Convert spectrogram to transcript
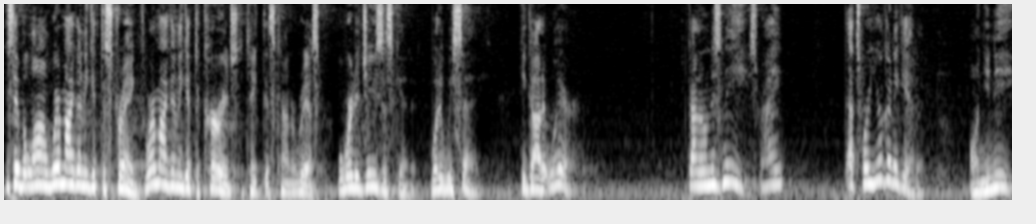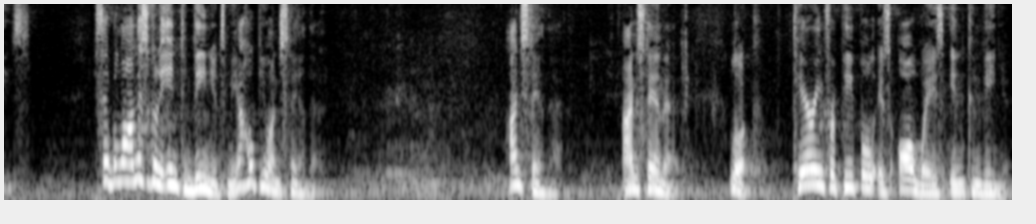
You say, but Lon, where am I going to get the strength? Where am I going to get the courage to take this kind of risk? Well, where did Jesus get it? What did we say? He got it where? Got it on his knees, right? That's where you're going to get it, on your knees. He said, but Lon, this is going to inconvenience me. I hope you understand that. I understand that. I understand that. Look, caring for people is always inconvenient.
